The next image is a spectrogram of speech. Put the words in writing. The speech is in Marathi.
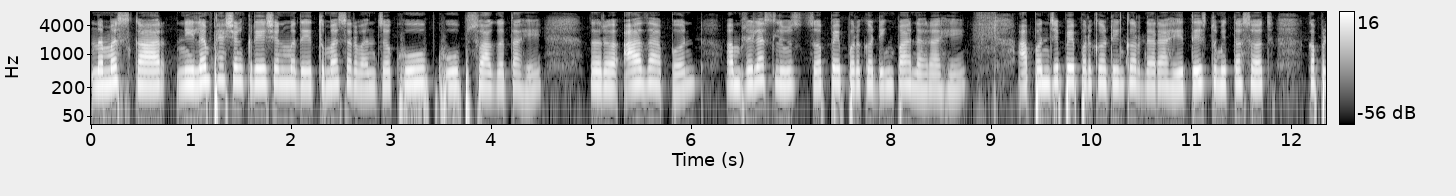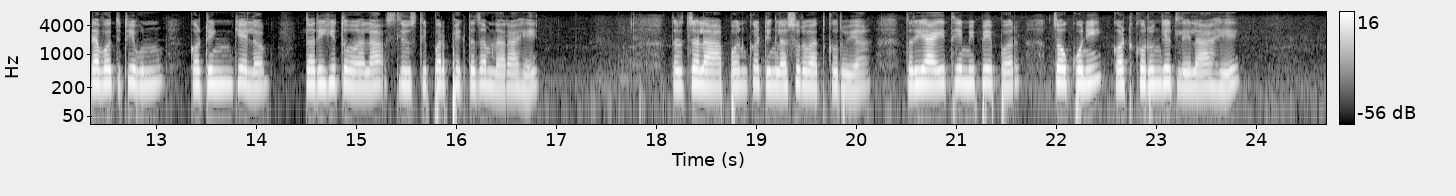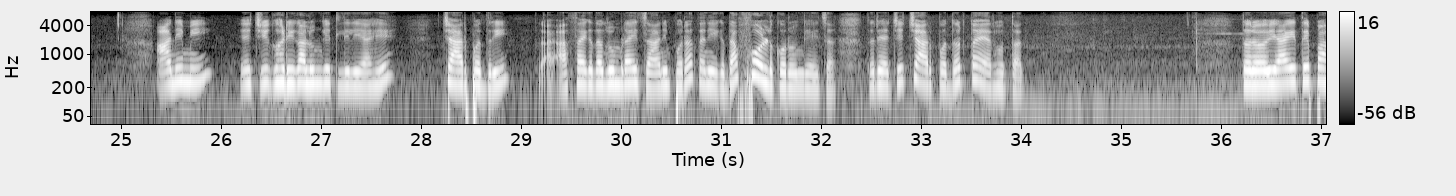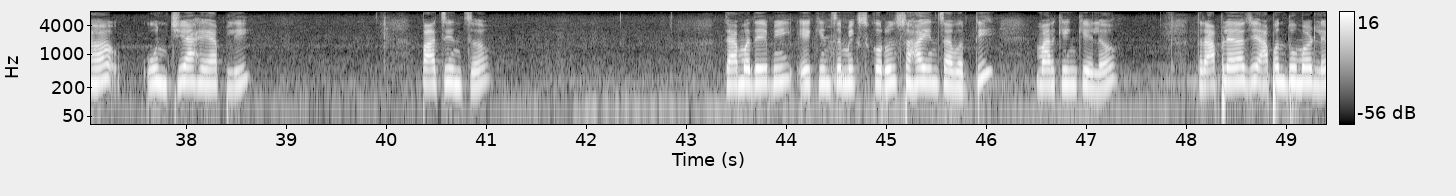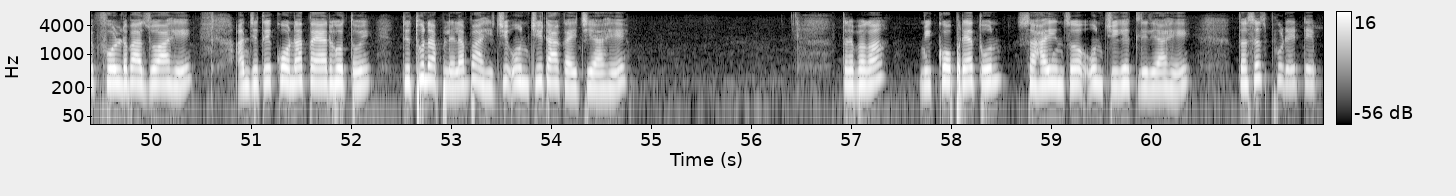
नमस्कार. नीलम फॅशन क्रिएशनमध्ये तुम्हा सर्वांचं खूप खूप स्वागत आहे. तर आज आपण अम्ब्रेला स्लीव्जचं पेपर कटिंग पाहणार आहे. आपण जे पेपर कटिंग करणार आहे तेच तुम्ही तसंच कपड्यावरती ठेवून कटिंग केलं तरीही तुम्हाला स्लीव्ज ती परफेक्ट जमणार आहे. तर चला आपण कटिंगला सुरुवात करूया. तर या इथे मी पेपर चौकोनी कट करून घेतलेला आहे. आणि मी याची घडी घालून घेतलेली आहे. चार पदरी. असा एकदा दुमडायचा आणि परत आणि एकदा फोल्ड करून घ्यायचा. तर याचे चार पदर तयार होतात. तर या इथे पहा उंची आहे आपली पाच इंच. त्यामध्ये मी एक इंच मिक्स करून सहा इंचावरती मार्किंग केलं. तर आपल्याला जे आपण दुमडले फोल्ड बाजू आहे आणि जिथे कोणा तयार होतोय तिथून आपल्याला बाहीची उंची टाकायची आहे. तर बघा मी कोपऱ्यातून सहा इंच उंची घेतलेली आहे. तसंच पुढे टेप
